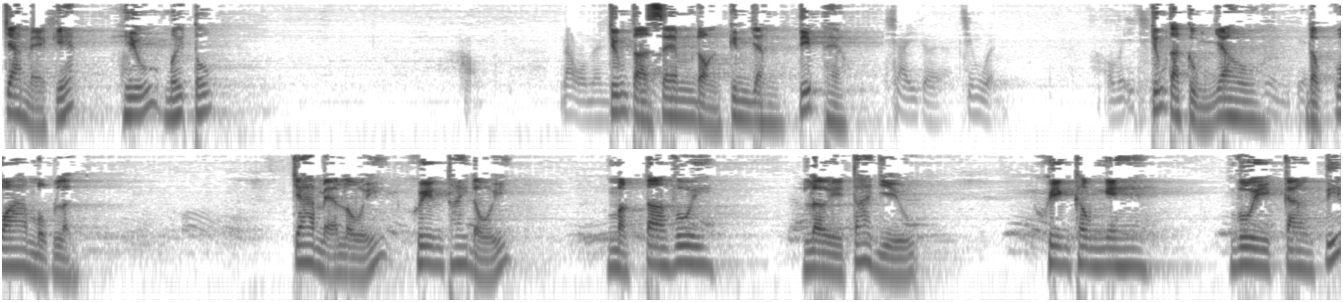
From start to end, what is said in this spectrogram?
cha mẹ ghét, hiếu mới tốt. Chúng ta xem đoạn kinh văn tiếp theo. Chúng ta cùng nhau đọc qua một lần. Cha mẹ lỗi, khuyên thay đổi. Mặt ta vui, lời ta dịu. Khuyên không nghe, vui càng tiếp.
